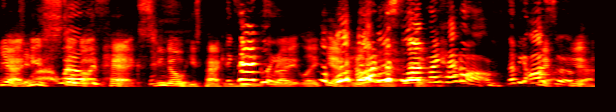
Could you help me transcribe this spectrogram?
Yeah, he's Uh, still well, got if- pecs. You know he's packing Exactly. heat, right? Like, yeah, yeah. I want him yeah, to slap yeah. my head off. That'd be Yeah, awesome. Yeah,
